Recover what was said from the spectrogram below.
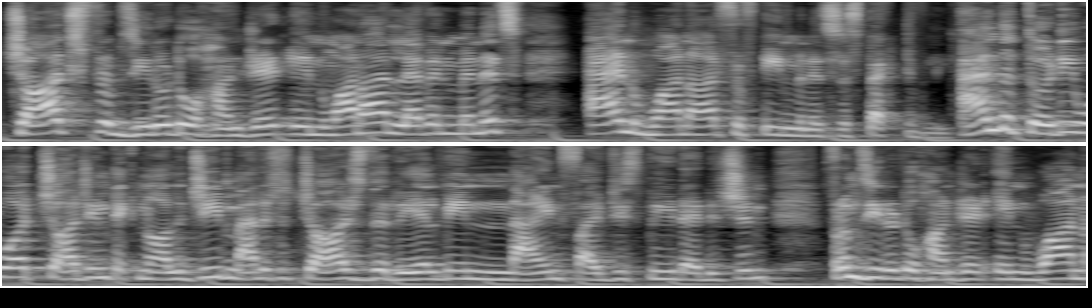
charged from 0 to 100 in 1 hour 11 minutes and 1 hour 15 minutes respectively. And the 30 watt charging technology managed to charge the Realme 9 5G Speed Edition from 0 to 100 in 1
